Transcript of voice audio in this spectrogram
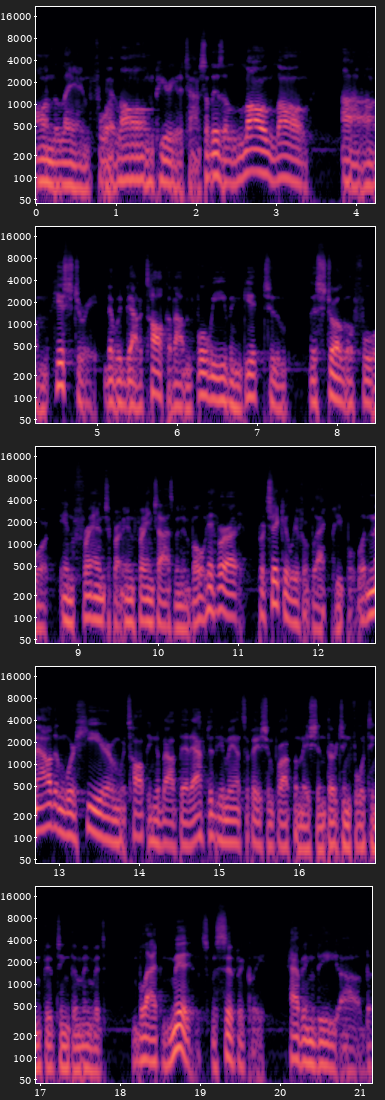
on the land for a long period of time. So there's a long, long um, history that we've got to talk about before we even get to the struggle for enfranch- enfranchisement and voting Right. particularly for black people. But now that we're here and we're talking about that after the Emancipation Proclamation, 13, 14, 15th Amendments, black men specifically having the, uh, the,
